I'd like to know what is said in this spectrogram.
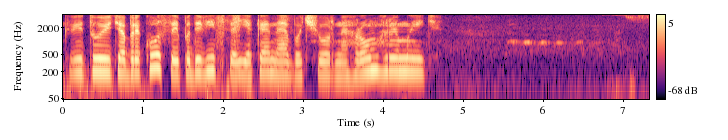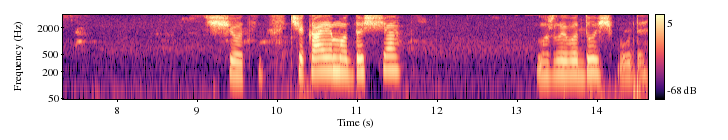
Квітують абрикоси і подивіться, яке небо чорне, гром гримить. Що це? Чекаємо доща. Можливо, дощ буде.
